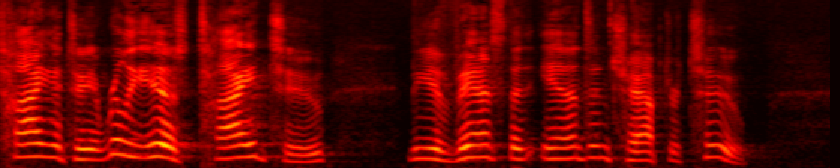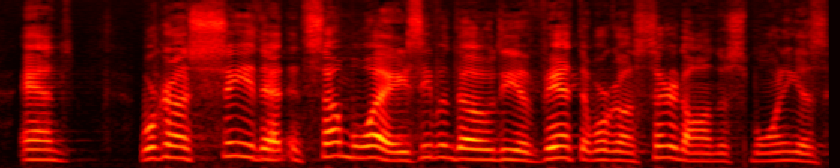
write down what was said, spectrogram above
tying it to, it really is tied to the events that end in chapter 2. And we're going to see that in some ways, even though the event that we're going to center on this morning is,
